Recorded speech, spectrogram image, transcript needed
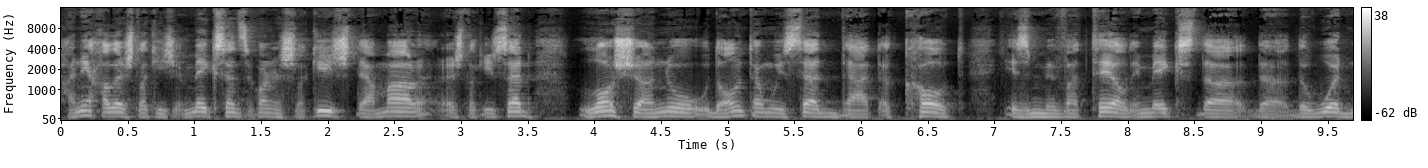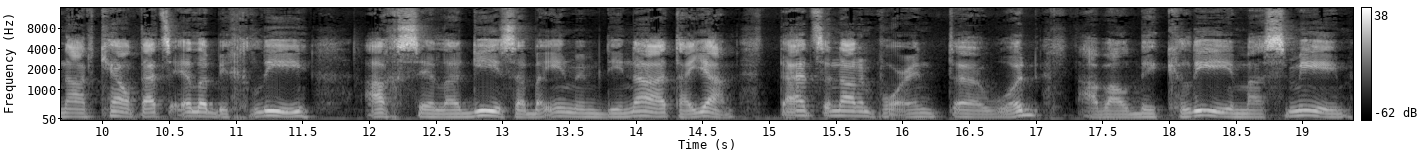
Hani Halesh Lakish, it makes sense according to Shlakish. The Amar, Resh Lakish said, Lo Shanu, the only time we said that a coat is Mevatel, it makes the, the, the wood not count, that's Ela Bichli, that's a not important uh, wood. Aval bikli masmim.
